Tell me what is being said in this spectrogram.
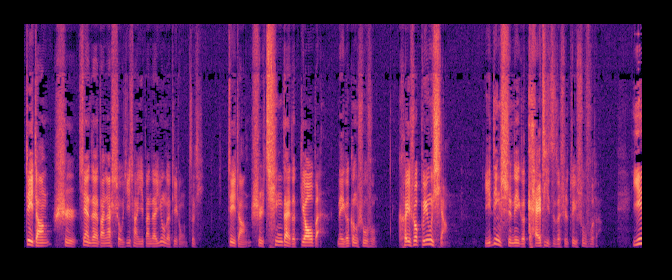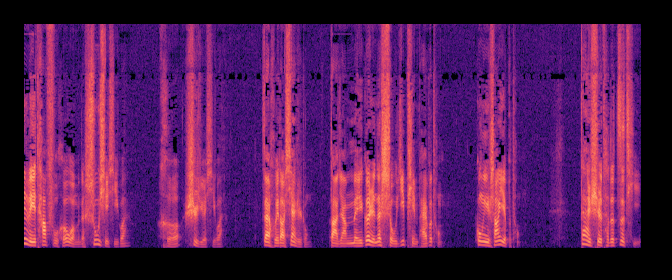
这张是现在大家手机上一般在用的这种字体，这张是清代的雕版，哪个更舒服？可以说不用想，一定是那个楷体字的是最舒服的，因为它符合我们的书写习惯。和视觉习惯，再回到现实中，大家每个人的手机品牌不同，供应商也不同，但是它的字体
